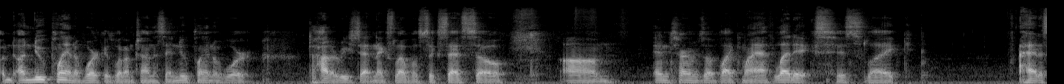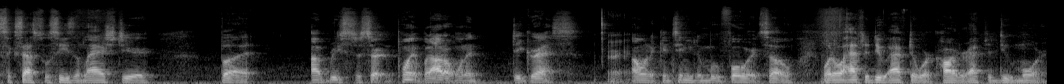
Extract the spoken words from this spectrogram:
a, a, new plan of work is what I'm trying to say. A new plan of work to how to reach that next level of success. So um, in terms of like my athletics, it's like I had a successful season last year, but I've reached a certain point, but I don't want to digress. Right. I want to continue to move forward. So what do I have to do? I have to work harder. I have to do more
